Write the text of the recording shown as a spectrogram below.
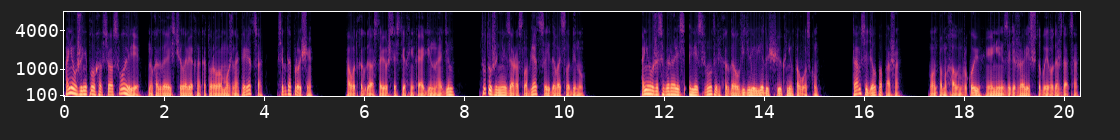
Они уже неплохо все освоили, но когда есть человек, на которого можно опереться, всегда проще. А вот когда остаешься с техникой один на один, тут уже нельзя расслабляться и давать слабину. Они уже собирались лезть внутрь, когда увидели ведущую к ним повозку. Там сидел папаша. Он помахал им рукой, и они задержались, чтобы его дождаться.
